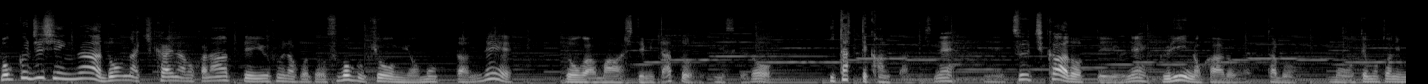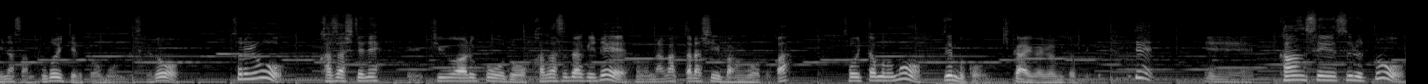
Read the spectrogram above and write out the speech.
僕自身がどんな機械なのかなっていうふうなことをすごく興味を持ったんで、動画を回してみたとですけど、至って簡単ですね。通知カードっていうね、グリーンのカードが多分もうお手元に皆さん届いてると思うんですけど、それをかざしてね、QR コードをかざすだけで、その長ったらしい番号とか、そういったものも全部こう機械が読み取ってくる。で、えー、完成すると、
